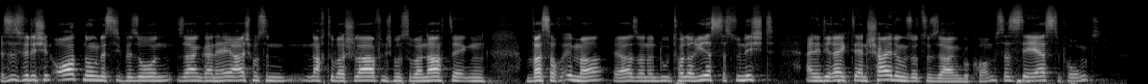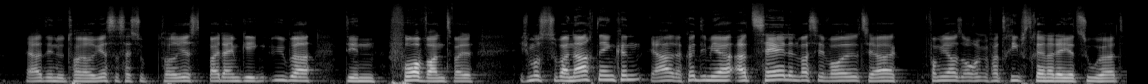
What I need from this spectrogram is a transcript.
Es ist für dich in Ordnung, dass die Person sagen kann, hey, ja, ich muss eine Nacht drüber schlafen, ich muss drüber nachdenken, was auch immer, ja, sondern du tolerierst, dass du nicht eine direkte Entscheidung sozusagen bekommst. Das ist der erste Punkt ja, den du tolerierst. Das heißt, du tolerierst bei deinem Gegenüber den Vorwand, weil ich muss drüber nachdenken, ja, da könnt ihr mir erzählen, was ihr wollt, ja, von mir aus auch ein Vertriebstrainer, der hier zuhört.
